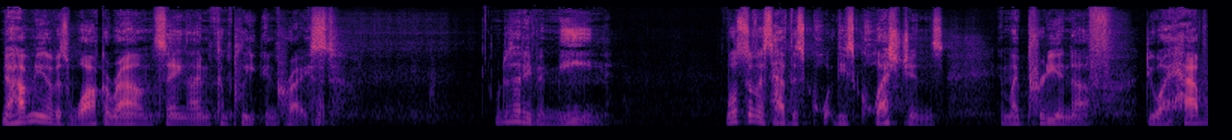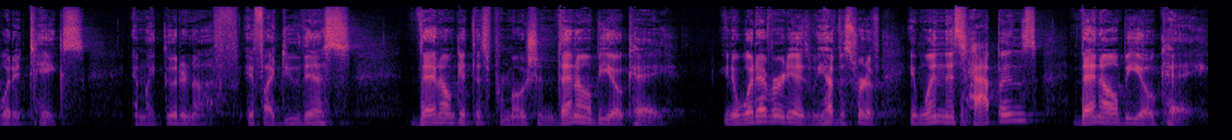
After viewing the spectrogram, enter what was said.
Now, how many of us walk around saying, I'm complete in Christ? What does that even mean? Most of us have this, these questions Am I pretty enough? Do I have what it takes? Am I good enough? If I do this, then I'll get this promotion, then I'll be okay. You know, whatever it is, we have this sort of, and when this happens, then I'll be okay.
